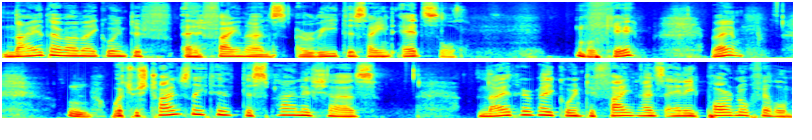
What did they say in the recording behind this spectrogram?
Neither am I going to f- uh, finance a redesigned Edsel. Okay, right? Mm. Which was translated to Spanish as Neither am I going to finance any porno film.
